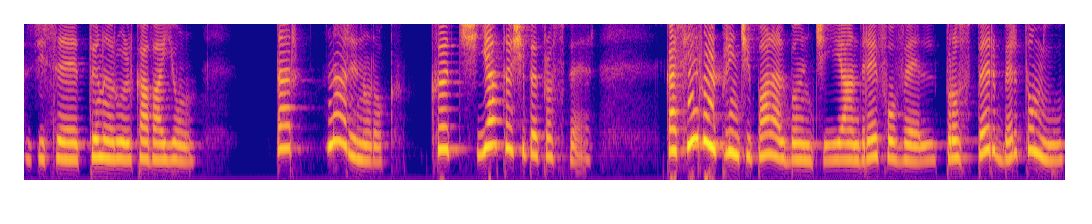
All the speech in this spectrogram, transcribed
zise tânărul Cavaion, dar n-are noroc, căci iată și pe Prosper. Casierul principal al băncii, Andrei Fovel, Prosper Bertomi,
